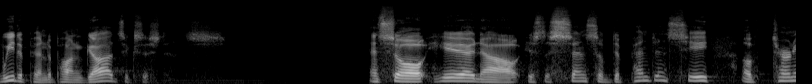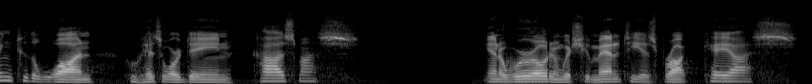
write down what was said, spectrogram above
we depend upon God's existence. And so here now is the sense of dependency of turning to the one who has ordained cosmos in a world in which humanity has brought chaos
